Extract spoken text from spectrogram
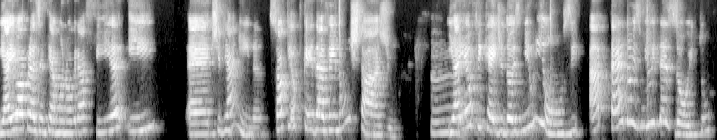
E aí eu apresentei a monografia e é, tive a Nina. Só que eu fiquei devendo um estágio. Hum. E aí eu fiquei de 2011 até 2018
